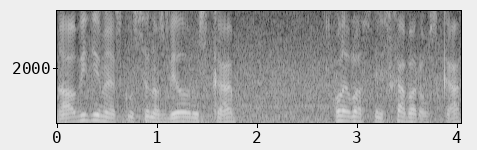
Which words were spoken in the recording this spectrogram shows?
No a vidíme skúsenosť Bieloruska, ale vlastne z Chabarovska,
